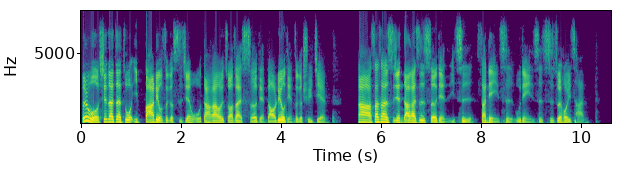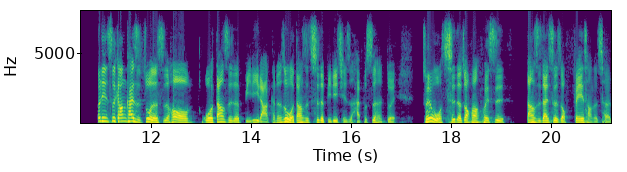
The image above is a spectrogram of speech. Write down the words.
所以我现在在做一八六这个时间，我大概会抓在十二点到六点这个区间。那三餐的时间大概是十二点一次，三点一次，五点一次吃最后一餐。二零四刚开始做的时候，我当时的比例啦，可能是我当时吃的比例其实还不是很对，所以我吃的状况会是当时在吃的时候非常的撑，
